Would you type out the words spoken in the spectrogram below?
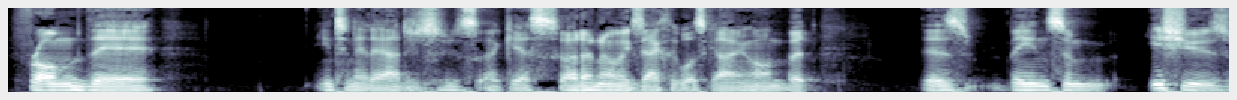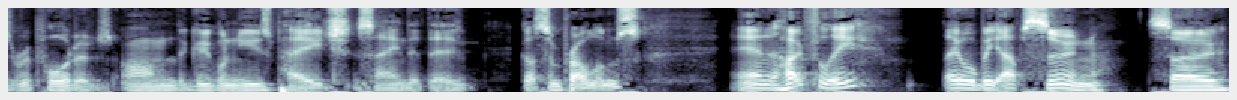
from their internet outages, I guess. I don't know exactly what's going on, but there's been some issues reported on the Google News page saying that they've got some problems, and hopefully they will be up soon. So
